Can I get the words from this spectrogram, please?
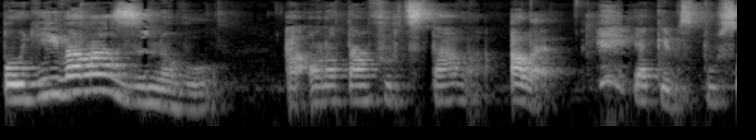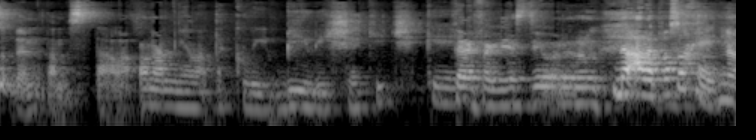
podívala znovu a ona tam furt stála. Ale jakým způsobem tam stála. Ona měla takový bílý šetičky. To je fakt jestli No ale poslouchej, no.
